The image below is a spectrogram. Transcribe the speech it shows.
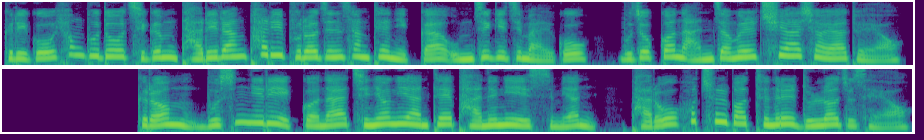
그리고 형부도 지금 다리랑 팔이 부러진 상태니까 움직이지 말고 무조건 안정을 취하셔야 돼요. 그럼 무슨 일이 있거나 진영이한테 반응이 있으면 바로 호출 버튼을 눌러주세요.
